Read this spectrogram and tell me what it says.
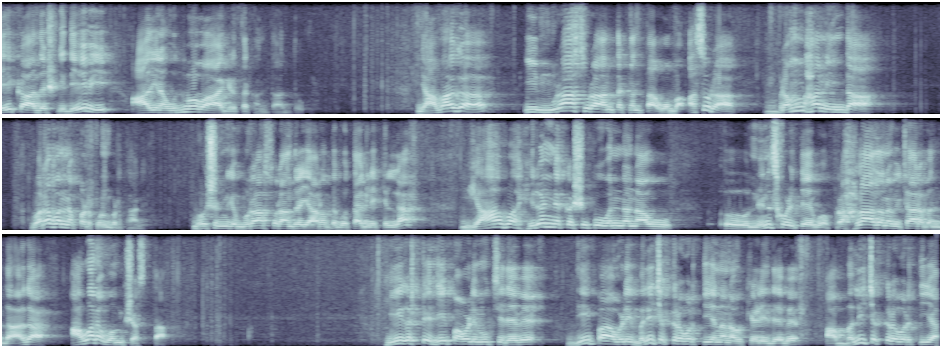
ಏಕಾದಶಿ ದೇವಿ ಆ ದಿನ ಉದ್ಭವ ಆಗಿರ್ತಕ್ಕಂಥದ್ದು. ಯಾವಾಗ ಈ ಮುರಾಸುರ ಅಂತಕ್ಕಂಥ ಒಬ್ಬ ಅಸುರ ಬ್ರಹ್ಮನಿಂದ ವರವನ್ನು ಪಡ್ಕೊಂಡು ಬರ್ತಾನೆ. ಬಹುಶಃ ನಿಮಗೆ ಮುರಾಸುರ ಅಂದ್ರೆ ಯಾರು ಅಂತ ಗೊತ್ತಾಗ್ಲಿಕ್ಕಿಲ್ಲ. ಯಾವ ಹಿರಣ್ಯ ಕಶಿಪುವನ್ನ ನಾವು ನೆನೆಸ್ಕೊಳ್ತೇವೋ, ಪ್ರಹ್ಲಾದನ ವಿಚಾರ ಬಂದಾಗ ಅವರ ವಂಶಸ್ಥ. ಈಗಷ್ಟೇ ದೀಪಾವಳಿ ಮುಗಿಸಿದ್ದೇವೆ. ದೀಪಾವಳಿ ಬಲಿಚಕ್ರವರ್ತಿಯನ್ನ ನಾವು ಕೇಳಿದ್ದೇವೆ. ಆ ಬಲಿಚಕ್ರವರ್ತಿಯ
